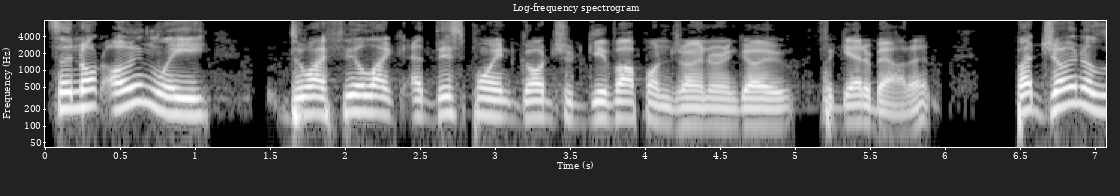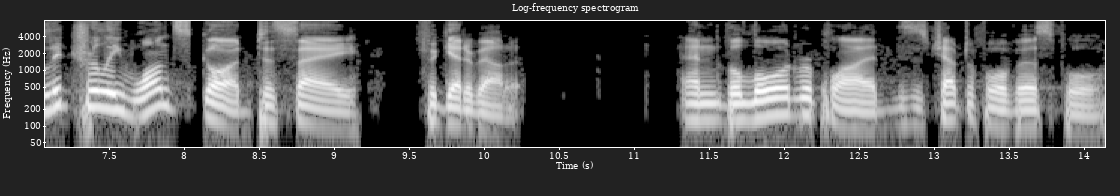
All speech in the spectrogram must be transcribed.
So not only do I feel like at this point God should give up on Jonah and go, forget about it, but Jonah literally wants God to say, forget about it. And the Lord replied, this is chapter 4, verse 4.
